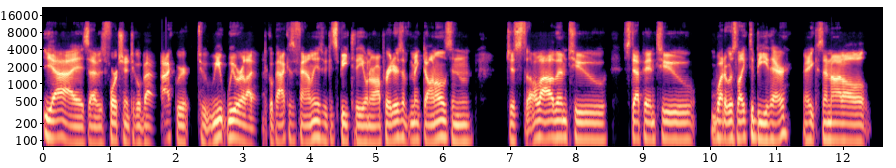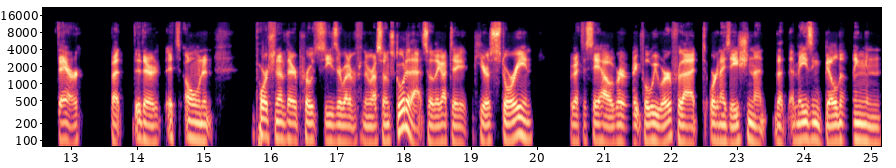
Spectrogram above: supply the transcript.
yeah, as I was fortunate to go back, we are to we we were allowed to go back as a family, as we could speak to the owner operators of the McDonald's and just allow them to step into what it was like to be there, right? Because they're not all there, but they're its own and portion of their proceeds or whatever from the restaurants go to that. So they got to hear a story and we got to say how grateful we were for that organization, that that amazing building, and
